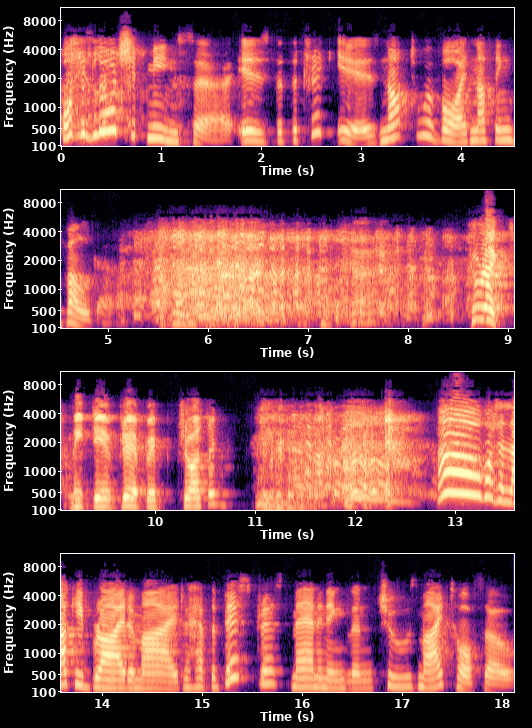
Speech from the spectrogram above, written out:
What his lordship means, sir, is that the trick is not to avoid nothing vulgar. Correct, me dear Deborah Chaucer. Oh, what a lucky bride am I to have the best dressed man in England choose my torso.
